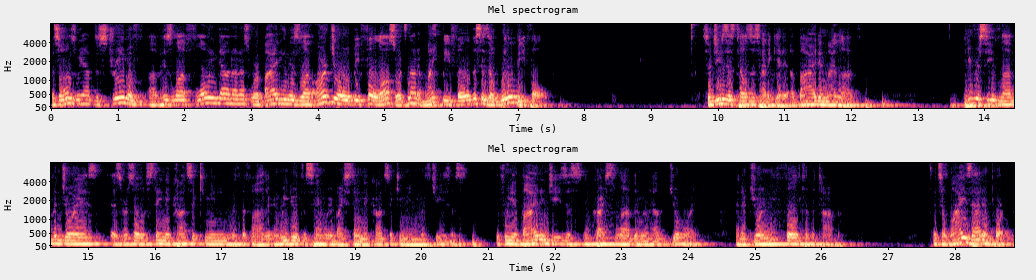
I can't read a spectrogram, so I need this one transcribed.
As long as we have the stream of, of His love flowing down on us, we're abiding in His love, our joy will be full also. It's not a might be full, this is a will be full. So Jesus tells us how to get it. Abide in my love. He received love and joy as, as a result of staying in constant communion with the Father, and we do it the same way by staying in constant communion with Jesus. If we abide in Jesus, in Christ's love, then we'll have joy, and our joy will be full to the top. And so, why is that important?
